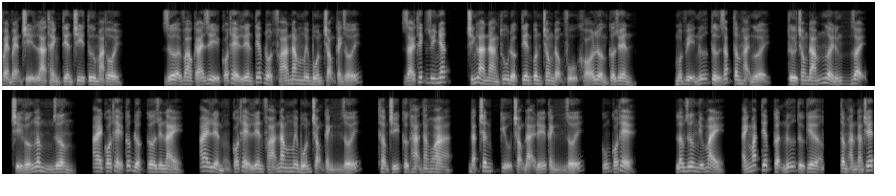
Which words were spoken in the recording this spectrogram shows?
vẹn vẹn chỉ là thành tiên tri tư mà thôi. Dựa vào cái gì có thể liên tiếp đột phá năm mươi bốn trọng cảnh giới? Giải thích duy nhất chính là nàng thu được tiên quân trong động phủ khó lường cơ duyên một vị nữ tử d i p tâm hại người, từ trong đám người đứng dậy, chỉ hướng lâm dương, ai có thể cướp được cơ duyên này, ai liền có thể liên phá năm mươi bốn trọng cảnh giới, thậm chí cực hạn thăng hoa, đặt chân cựu trọng đại đế cảnh giới, cũng có thể. Lâm dương nhữ mày, ánh mắt tiếp cận nữ tử kia, tâm hắn đang chết.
